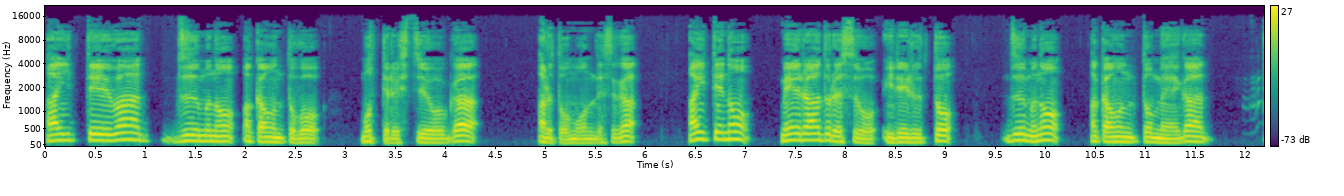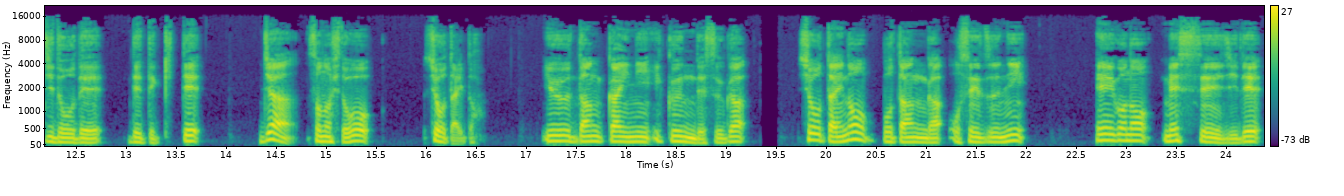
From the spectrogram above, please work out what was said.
相手は Zoom のアカウントを持ってる必要があると思うんですが、相手のメールアドレスを入れると、Zoom のアカウント名が自動で出てきて、じゃあその人を招待という段階に行くんですが、招待のボタンが押せずに、英語のメッセージで、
